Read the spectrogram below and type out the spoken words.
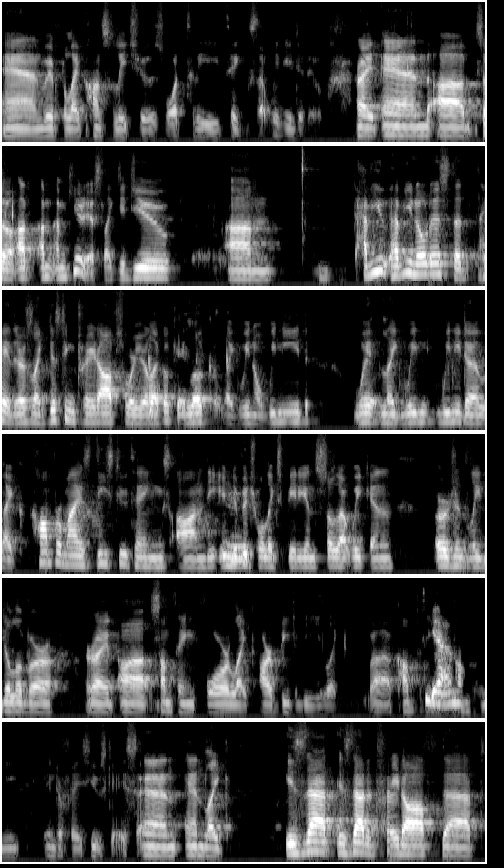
and we have to like constantly choose what three things that we need to do, right? And uh, so I'm I'm curious, like, did you um, have you have you noticed that hey, there's like distinct trade-offs where you're like, okay, look, like we know we need we like we we need to like compromise these two things on the mm-hmm. individual mm-hmm. experience so that we can urgently deliver right? Uh, something for like our b2b like uh, company yeah. company interface use case. And and like is that is that a trade-off that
